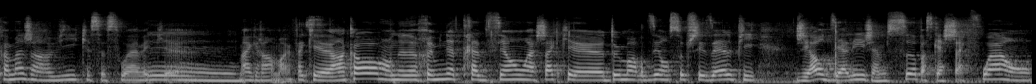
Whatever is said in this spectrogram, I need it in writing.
comment j'ai envie que ce soit avec euh, hmm. ma grand-mère. Fait que encore, on a remis notre tradition. À chaque euh, deux mardis, on soupe chez elle. Puis j'ai hâte d'y aller. J'aime ça parce qu'à chaque fois, on,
